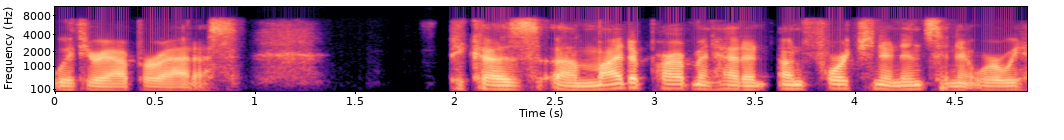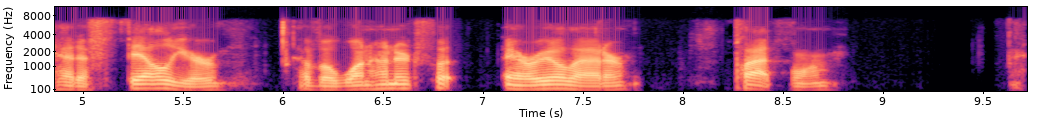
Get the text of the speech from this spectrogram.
with your apparatus. Because uh, my department had an unfortunate incident where we had a failure of a 100 foot aerial ladder platform. It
